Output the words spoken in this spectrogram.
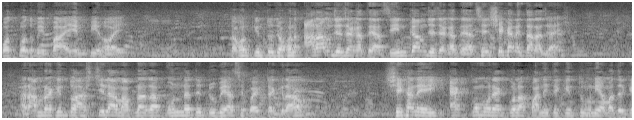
পদ পদবি পায় এমপি হয়, তখন কিন্তু যখন আরাম যে জায়গাতে আছে ইনকাম যে জায়গাতে আছে, সেখানে তারা যায়। আর আমরা কিন্তু আসছিলাম, আপনারা বন্যাতে ডুবে আছে কয়েকটা গ্রাম। সেখানে এই এক কোমর, এক গোলা পানিতে কিন্তু উনি আমাদেরকে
